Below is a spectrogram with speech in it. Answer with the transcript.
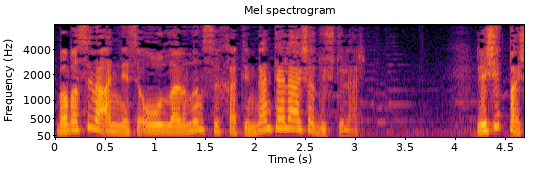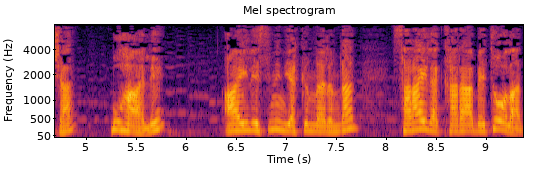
Babası ve annesi oğullarının sıhhatinden telaşa düştüler. Reşit Paşa bu hali ailesinin yakınlarından sarayla karabeti olan,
